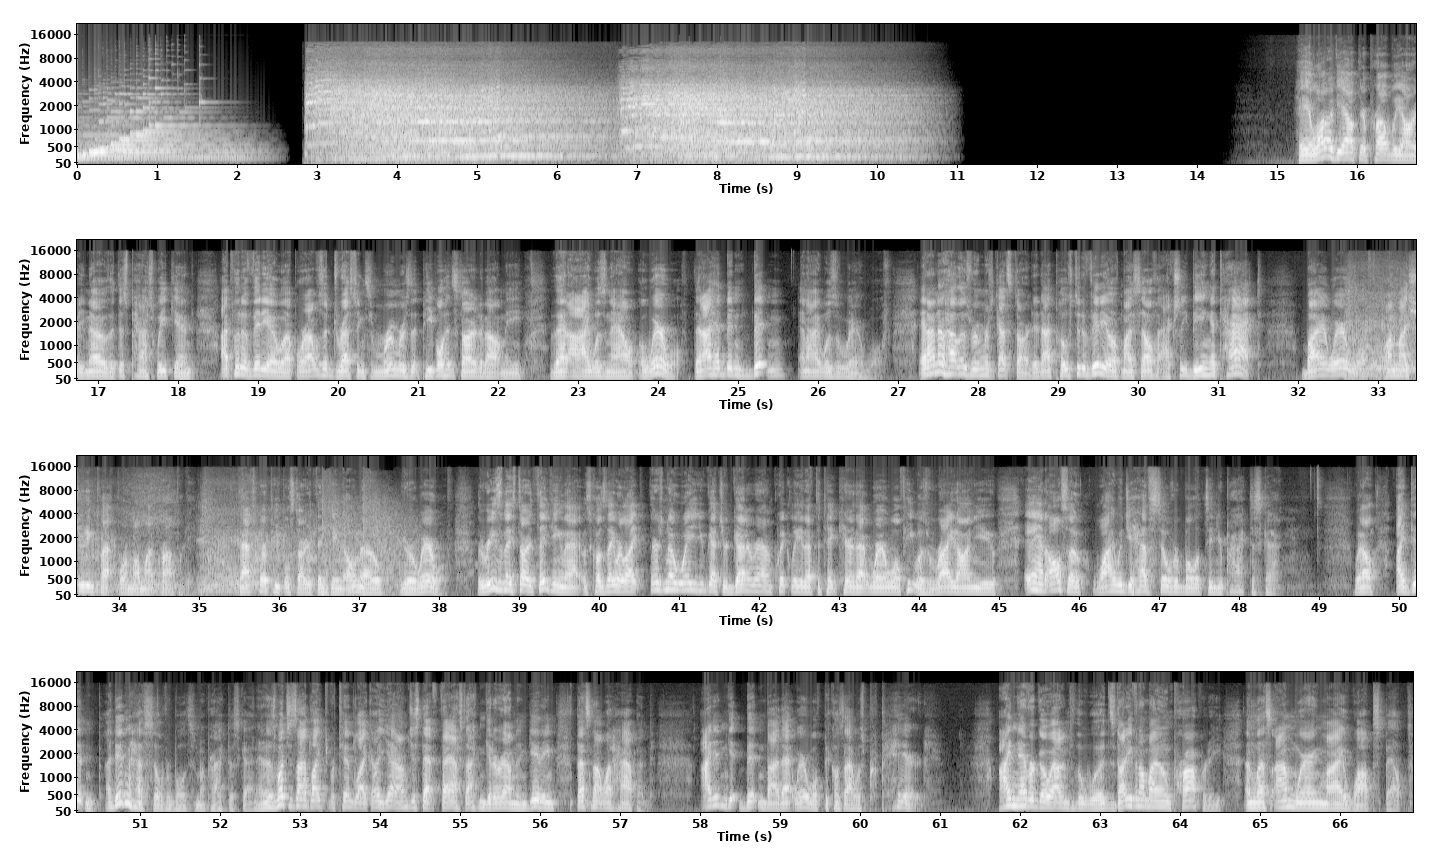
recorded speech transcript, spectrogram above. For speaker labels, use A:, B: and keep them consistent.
A: Música Hey, a lot of you out there probably already know that this past weekend I put a video up where I was addressing some rumors that people had started about me that I was now a werewolf, that I had been bitten and I was a werewolf. And I know how those rumors got started. I posted a video of myself actually being attacked by a werewolf on my shooting platform on my property. That's where people started thinking, oh no, you're a werewolf. The reason they started thinking that was because they were like, there's no way you got your gun around quickly enough to take care of that werewolf. He was right on you. And also, why would you have silver bullets in your practice gun? Well, I didn't. I didn't have silver bullets in my practice gun. And as much as I'd like to pretend like, oh yeah, I'm just that fast, I can get around and get him, that's not what happened. I didn't get bitten by that werewolf because I was prepared. I never go out into the woods, not even on my own property, unless I'm wearing my WAPS belt.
